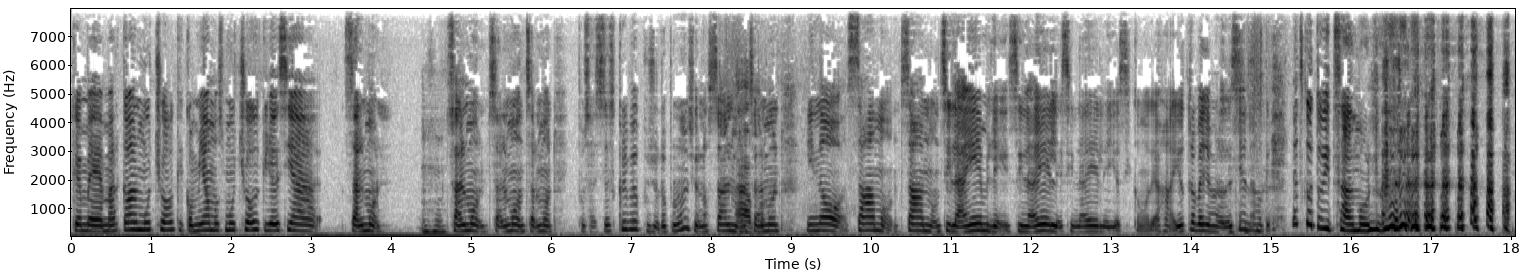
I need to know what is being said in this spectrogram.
que me marcaban mucho, que comíamos mucho, que yo decía salmón. Salmón, salmón, salmón. Pues así se escribe, pues yo lo pronuncio, ¿no? Salmón, ah, salmón. Y no, salmon, salmon, sin la M, sin la L, sin la L. Y así como de, ajá. Y otra vez yo me lo decía, ¿no? Okay, let's go to eat salmon.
